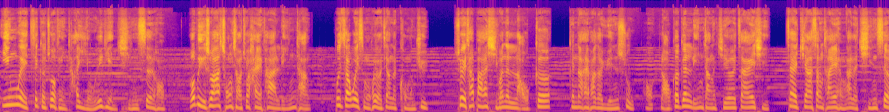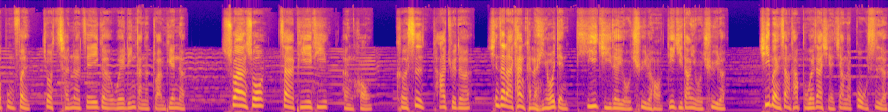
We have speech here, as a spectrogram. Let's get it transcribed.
因为这个作品它有一点情色哈。我比如说他从小就害怕灵堂，不知道为什么会有这样的恐惧，所以他把他喜欢的老歌跟他害怕的元素哦，老歌跟灵堂结合在一起，再加上他也很爱的情色部分，就成了这一个为灵感的短片了。虽然说在 PPT 很红。可是他觉得现在来看可能有一点低级的有趣了哈，低级当有趣了，基本上他不会再写这样的故事了，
